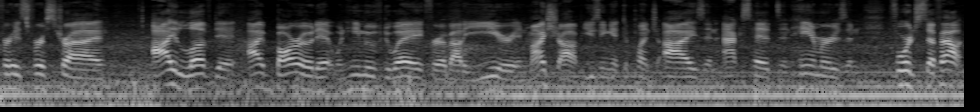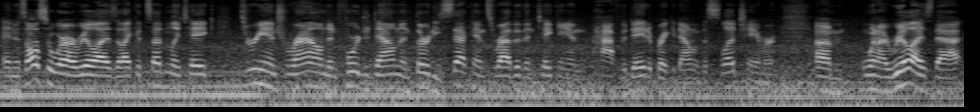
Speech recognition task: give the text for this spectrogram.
for his first try. I loved it. I borrowed it when he moved away for about a year in my shop, using it to punch eyes and axe heads and hammers and forge stuff out. And it's also where I realized that I could suddenly take three inch round and forge it down in 30 seconds rather than taking half a day to break it down with a sledgehammer. Um, when I realized that,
